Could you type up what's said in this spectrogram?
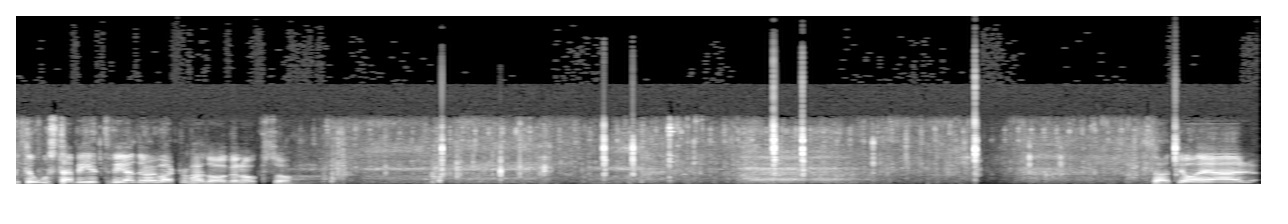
Lite ostabilt väder har det varit de här dagarna också. Så att jag är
